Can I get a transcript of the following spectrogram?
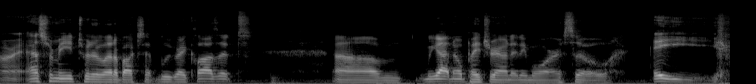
All right. As for me, Twitter Letterboxd at Blue Gray Closet. Um, we got no Patreon anymore, so hey.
